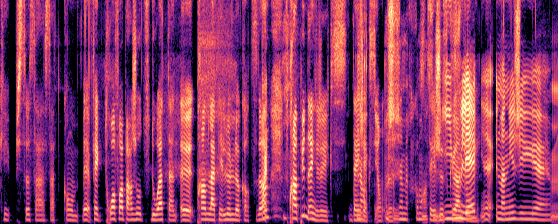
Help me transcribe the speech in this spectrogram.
OK. Puis ça, ça, ça te compte. fait que trois fois par jour, tu dois euh, prendre la pilule de cortisone. Ouais. Tu prends plus d'injec- d'injection. là. J'ai jamais recommencé. Juste Il voulait, euh, une année, j'ai eu euh,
